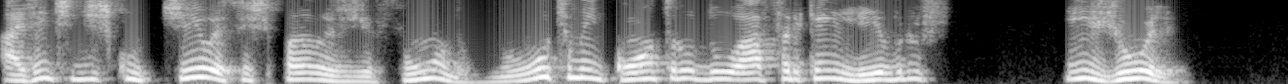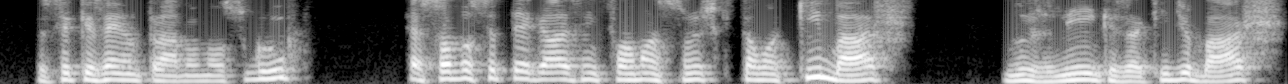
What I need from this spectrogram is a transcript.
A gente discutiu esses panos de fundo no último encontro do África em Livros, em julho. Se você quiser entrar no nosso grupo, é só você pegar as informações que estão aqui embaixo, nos links aqui de baixo,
